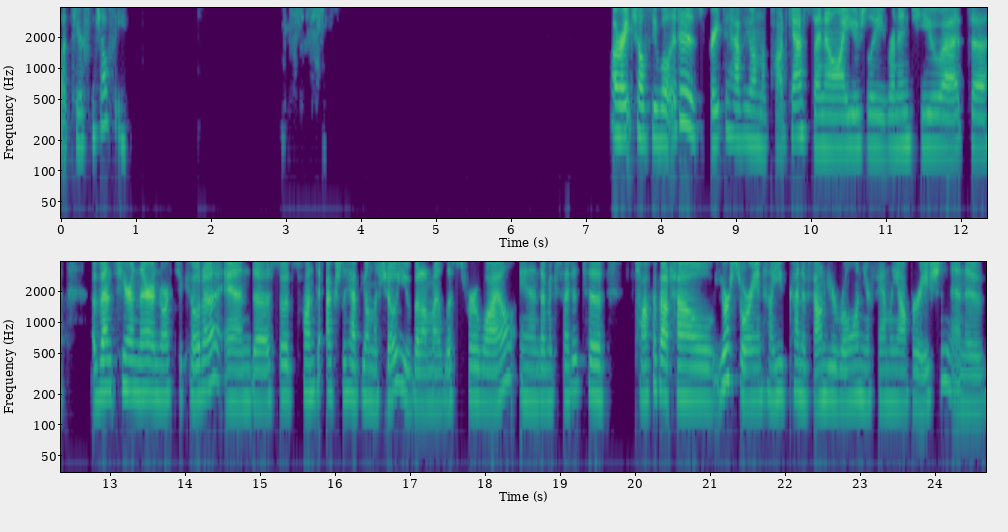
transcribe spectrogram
let's hear from Chelsey. All right, Chelsey. Well, it is great to have you on the podcast. I know I usually run into you at uh, events here and there in North Dakota. And uh, so it's fun to actually have you on the show. You've been on my list for a while, and I'm excited to talk about how your story and how you kind of found your role in your family operation and have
